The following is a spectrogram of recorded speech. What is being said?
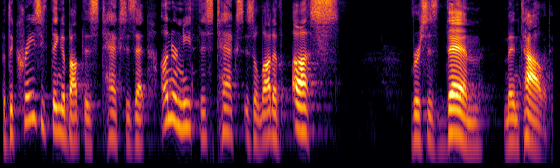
But the crazy thing about this text is that underneath this text is a lot of us versus them mentality.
